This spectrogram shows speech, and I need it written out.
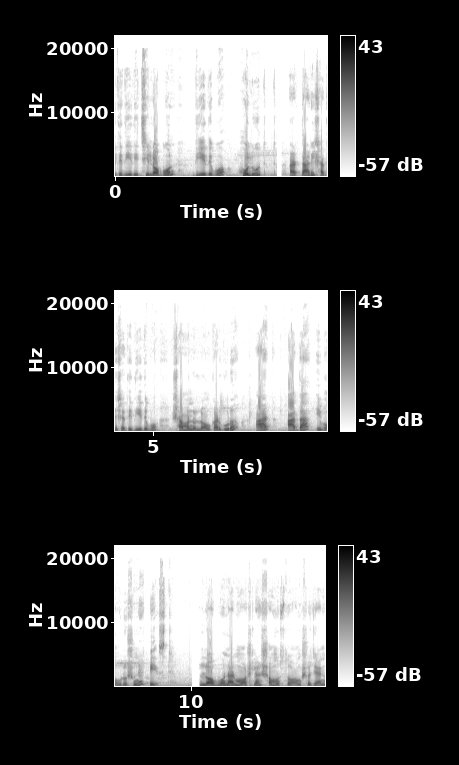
এতে দিয়ে দিচ্ছি লবণ, দিয়ে দেব হলুদ আর তারই সাথে সাথে দিয়ে দেব সামান্য লঙ্কার গুঁড়ো আর আদা এবং রসুনের পেস্ট। লবণ আর মশলার সমস্ত অংশ যেন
